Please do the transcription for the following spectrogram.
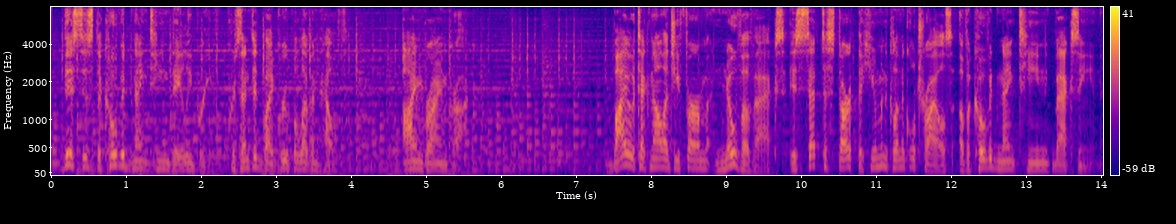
This is the COVID 19 Daily Brief, presented by Group 11 Health. I'm Brian Kroc. Biotechnology firm Novavax is set to start the human clinical trials of a COVID 19 vaccine.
